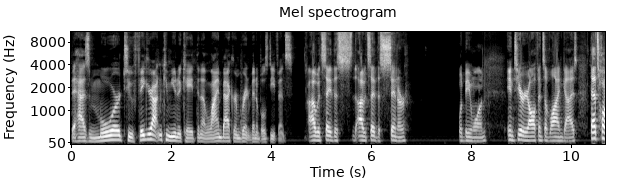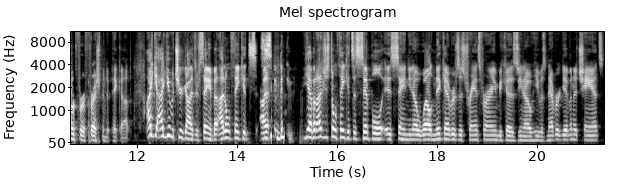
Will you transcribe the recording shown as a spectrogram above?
that has more to figure out and communicate than a linebacker in Brent Venables' defense? I would say this. I would say the center would be one interior offensive line guys. That's hard for a freshman to pick up. I, I get what you guys are saying, but I don't think it's, it's same thing. Yeah, but I just don't think it's as simple as saying, you know, well, Nick Evers is transferring because, you know, he was never given a chance.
